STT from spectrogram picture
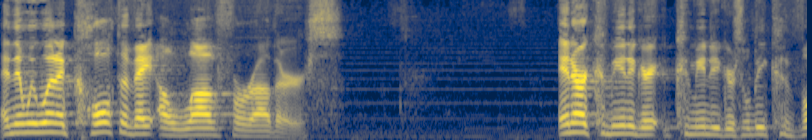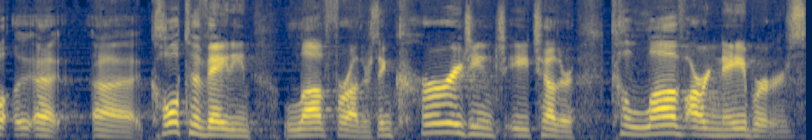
And then we want to cultivate a love for others. In our community, community groups, we'll be uh, uh, cultivating love for others, encouraging each other to love our neighbors,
